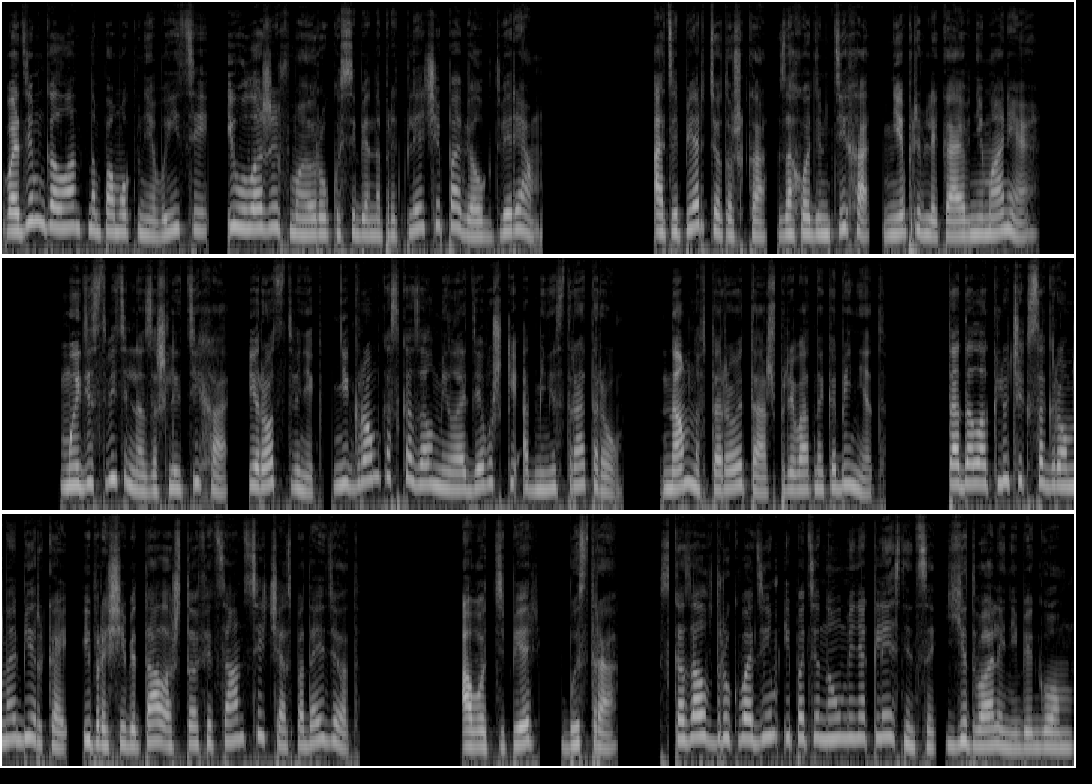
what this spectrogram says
Вадим галантно помог мне выйти и, уложив мою руку себе на предплечье, повел к дверям. «А теперь, тетушка, заходим тихо, не привлекая внимания». Мы действительно зашли тихо, и родственник негромко сказал милой девушке-администратору. Нам на второй этаж, приватный кабинет. Та дала ключик с огромной биркой и прощебетала, что официант сейчас подойдет. А вот теперь быстро, сказал вдруг Вадим и потянул меня к лестнице, едва ли не бегом.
